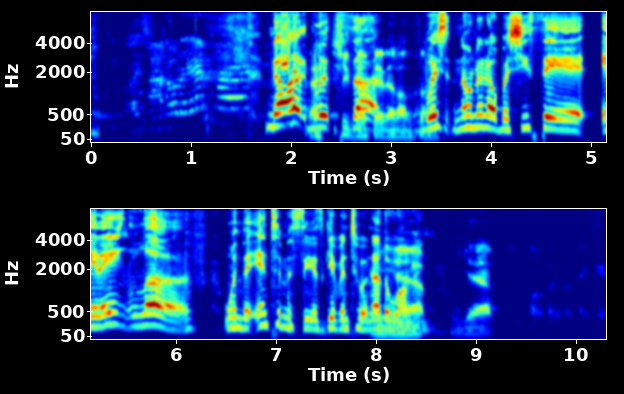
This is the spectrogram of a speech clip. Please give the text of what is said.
I know that's right. No, let's, She does uh, say that all the time. which- no, no, no. But she said it ain't love when the intimacy is given to another Yep. woman. Yep. She told Quavo to take care.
